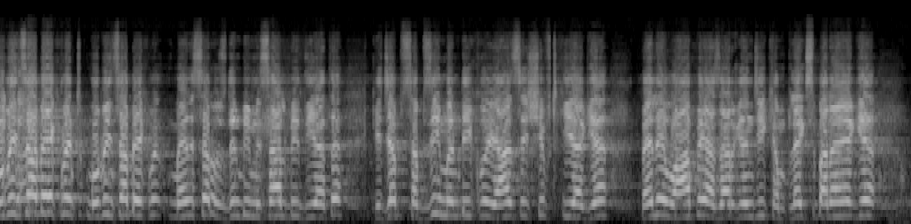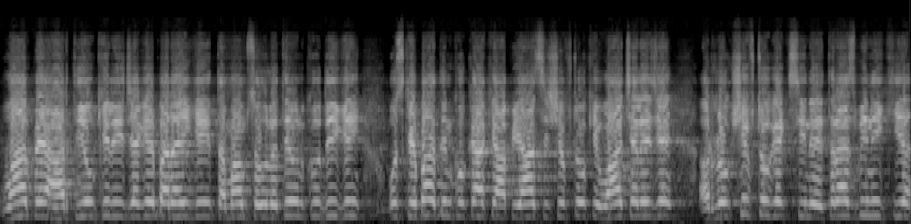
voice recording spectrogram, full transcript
मुबिन साहब- एक मिनट मुबिन साहब एक मिनट। मैंने सर उस दिन भी मिसाल भी दिया था कि जब सब्ज़ी मंडी को यहाँ से शिफ्ट किया गया पहले वहाँ पे हजारगंजी कम्प्लेक्स बनाया गया वहाँ पे आरतियों के लिए जगह बनाई गई तमाम सहूलतें उनको दी गई। उसके बाद इनको कहा कि आप यहाँ से शिफ्ट होके वहाँ चले जाएँ और लोग शिफ्ट हो गए किसी ने एतराज़ भी नहीं किया।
